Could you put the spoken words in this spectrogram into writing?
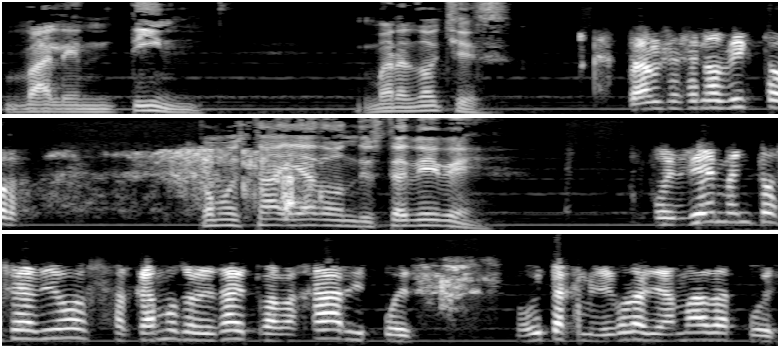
Valentín. Buenas noches. Buenas noches, señor Víctor. ¿Cómo está allá donde usted vive? Pues bien, bendito sea Dios, acabamos de regresar de trabajar y pues ahorita que me llegó la llamada, pues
